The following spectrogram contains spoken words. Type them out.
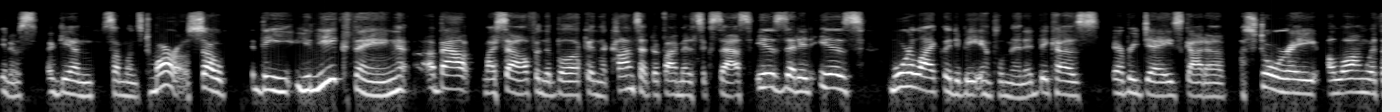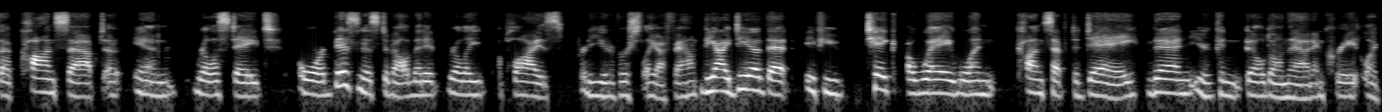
you know again someone's tomorrow so the unique thing about myself and the book and the concept of five minute success is that it is more likely to be implemented because every day's got a, a story along with a concept uh, in real estate or business development. It really applies pretty universally, I found. The idea that if you take away one concept a day, then you can build on that and create like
